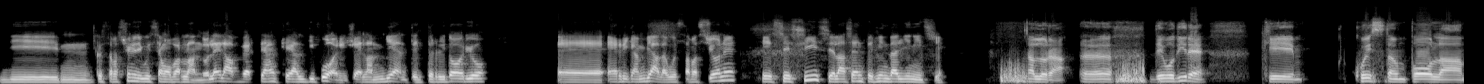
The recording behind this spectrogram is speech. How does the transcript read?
di, questa passione di cui stiamo parlando, lei la avverte anche al di fuori, cioè l'ambiente, il territorio, eh, è ricambiata questa passione? E se sì, se la sente fin dagli inizi? Allora, eh, devo dire che questa è un po' la,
